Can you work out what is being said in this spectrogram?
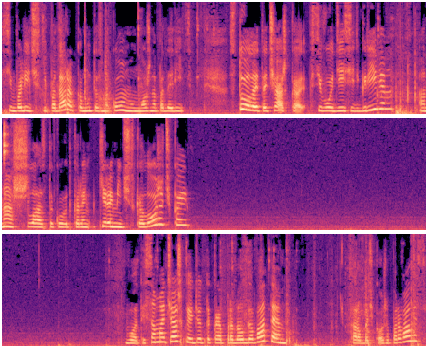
символический подарок кому-то знакомому можно подарить. Стоила эта чашка всего 10 гривен. Она шла с такой вот керамической ложечкой. Вот, и сама чашка идет такая продолговатая. Коробочка уже порвалась.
